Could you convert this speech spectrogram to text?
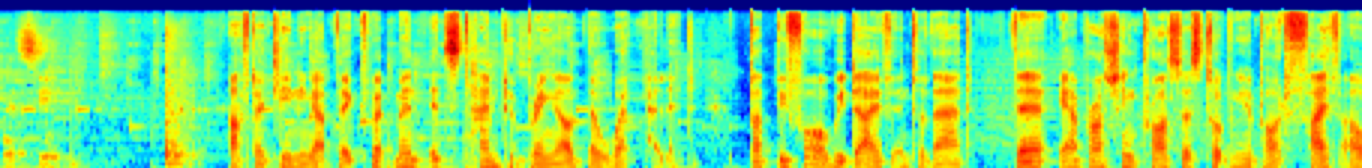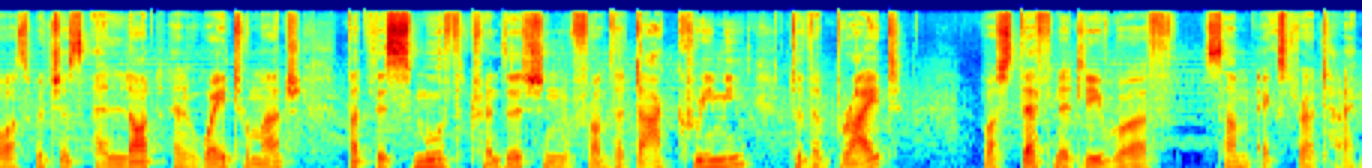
Let's see. After cleaning up the equipment, it's time to bring out the wet palette. But before we dive into that, the airbrushing process took me about 5 hours, which is a lot and way too much, but the smooth transition from the dark creamy to the bright was definitely worth some extra time.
